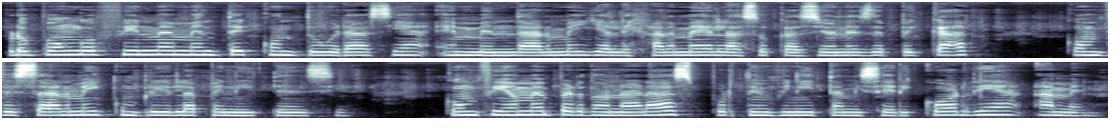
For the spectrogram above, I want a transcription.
Propongo firmemente con tu gracia enmendarme y alejarme de las ocasiones de pecar, confesarme y cumplir la penitencia Confío me perdonarás por tu infinita misericordia. Amén.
